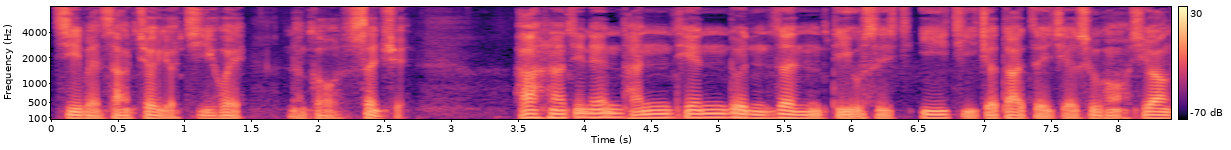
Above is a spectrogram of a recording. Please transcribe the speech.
基本上就有机会。能够胜选，好，那今天谈天论政第五十一集就到这里结束哈。希望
